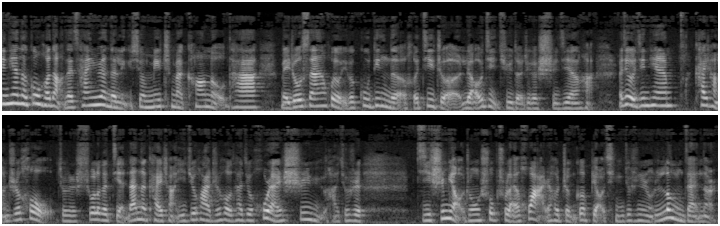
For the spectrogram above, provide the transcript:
今天的共和党在参议院的领袖 Mitch McConnell，他每周三会有一个固定的和记者聊几句的这个时间哈，而且我今天开场之后就是说了个简单的开场一句话之后，他就忽然失语哈，就是。几十秒钟说不出来话，然后整个表情就是那种愣在那儿。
